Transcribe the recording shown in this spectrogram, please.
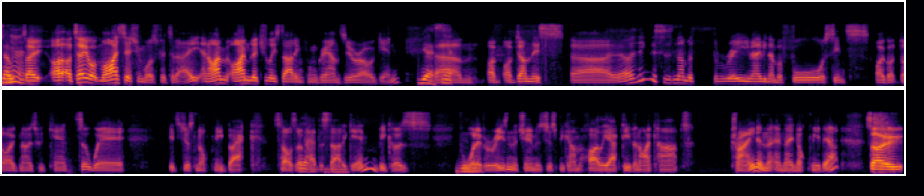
So, yeah. so I'll tell you what my session was for today, and I'm I'm literally starting from ground zero again. Yes. Um, yeah. I've I've done this. Uh, I think this is number three, maybe number four since I got diagnosed with cancer, where it's just knocked me back. So I've yeah. had to start mm. again because for mm. whatever reason the tumor's just become highly active and I can't train, and and they knock me about. So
